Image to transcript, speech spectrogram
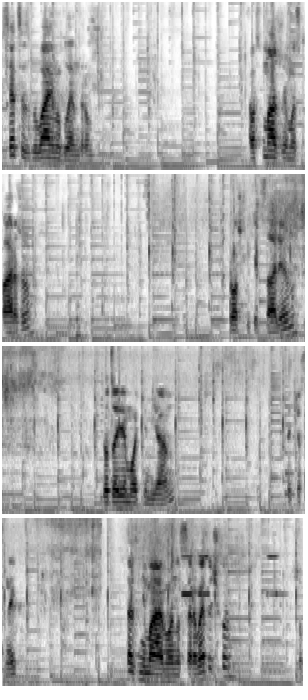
Все це збиваємо блендером. Осмажуємо спаржу. Трошки підсалюємо. Додаємо тім'ян та чесник. Та знімаємо на серветочку, щоб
